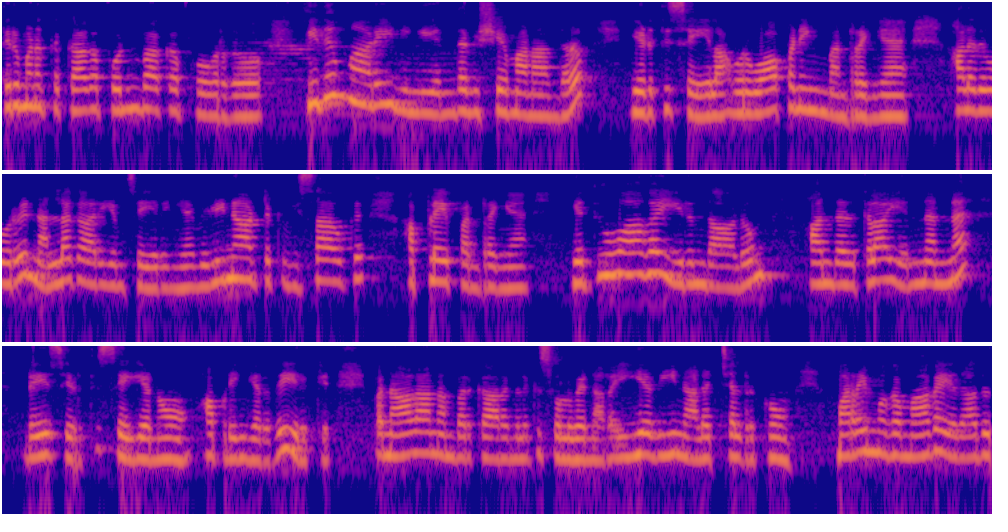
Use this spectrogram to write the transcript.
திருமணத்துக்காக பொன் பார்க்க போகிறதோ இது மாதிரி நீங்கள் எந்த விஷயமானா இருந்தாலும் எடுத்து செய்யலாம். ஒரு ஓப்பனிங் பண்ணுறீங்க அல்லது ஒரு நல்ல காரியம் செய்கிறீங்க வெளிநாட்டுக்கு விசாவுக்கு அப்ளை பண்ணுறீங்க எதுவாக இருந்தாலும் அந்த இதுக்கெல்லாம் என்னென்ன டேஸ் எடுத்து செய்யணும் அப்படிங்கிறது இருக்குது இப்போ நாலாம் நம்பர்காரங்களுக்கு சொல்லுவேன் நிறைய வீண் அலைச்சல் இருக்கும். மறைமுகமாக ஏதாவது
